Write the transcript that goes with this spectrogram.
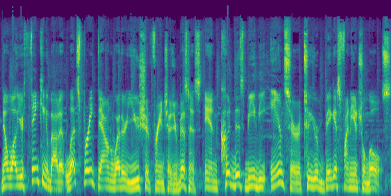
Now, while you're thinking about it, let's break down whether you should franchise your business and could this be the answer to your biggest financial goals?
